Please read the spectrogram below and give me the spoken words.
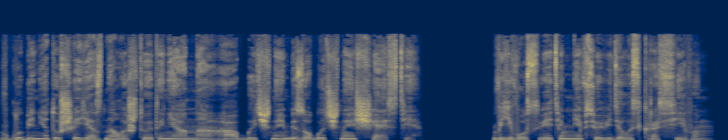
В глубине души я знала, что это не она, а обычное безоблачное счастье. В его свете мне все виделось красивым,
